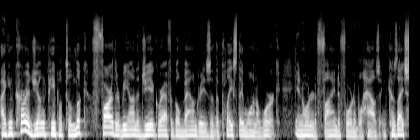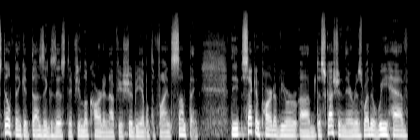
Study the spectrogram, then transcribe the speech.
I encourage young people to look farther beyond the geographical boundaries of the place they want to work in order to find affordable housing, because I still think it does exist. If you look hard enough, you should be able to find something. The second part of your uh, discussion there is whether we have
